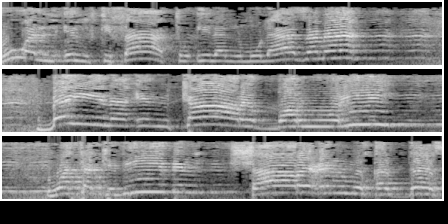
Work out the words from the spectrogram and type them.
هو الالتفات إلى الملازمة بين إنكار الضروري وتكذيب الشارع المقدس.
